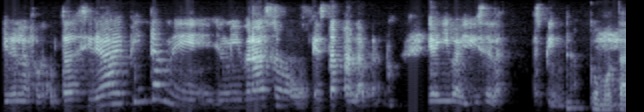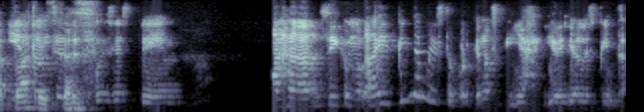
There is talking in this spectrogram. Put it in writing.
de la facultad, así de, ay, píntame en mi brazo esta palabra, ¿no? Y ahí iba yo y se las, pinta. Como tatuajes casi. Pues, este, Ajá, sí, como, ay, píntame esto, porque no sé, y ya, yo, yo les pinta.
